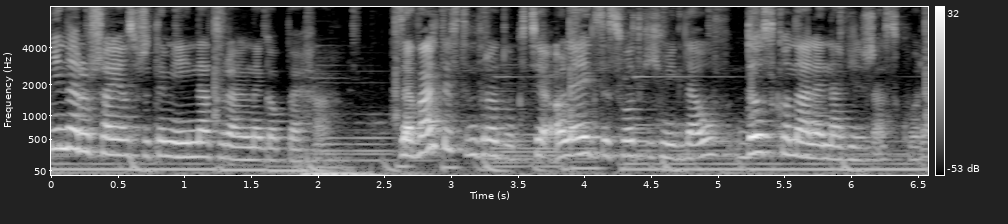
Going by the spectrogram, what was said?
nie naruszając przy tym jej naturalnego pH. Zawarty w tym produkcie olejek ze słodkich migdałów doskonale nawilża skórę.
